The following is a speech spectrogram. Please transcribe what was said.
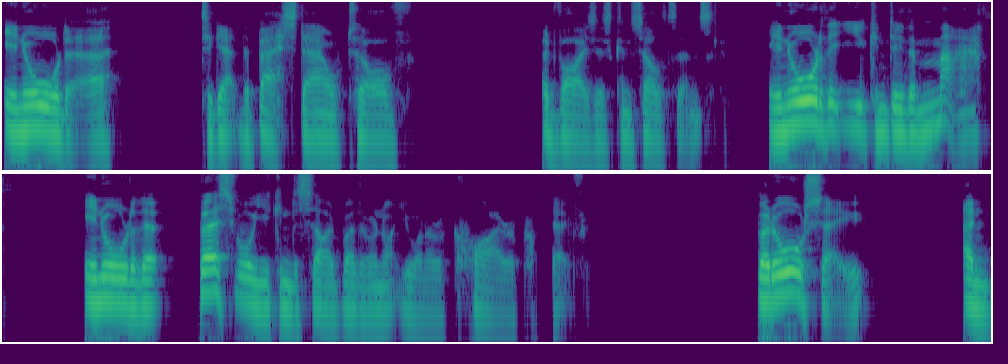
in order to get the best out of advisors, consultants, in order that you can do the math, in order that, first of all, you can decide whether or not you want to acquire a project. But also, and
